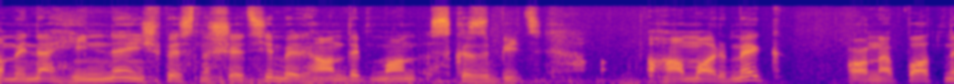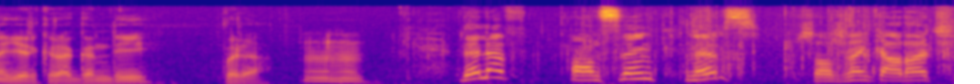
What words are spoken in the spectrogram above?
ամենահինն է, ինչպես նշեցի մեր հանդիպման սկզբից։ Համար 1 անապատն է երկրագնդի վրա։ Դե լավ, անցնենք ներս, շարժվենք առաջ։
